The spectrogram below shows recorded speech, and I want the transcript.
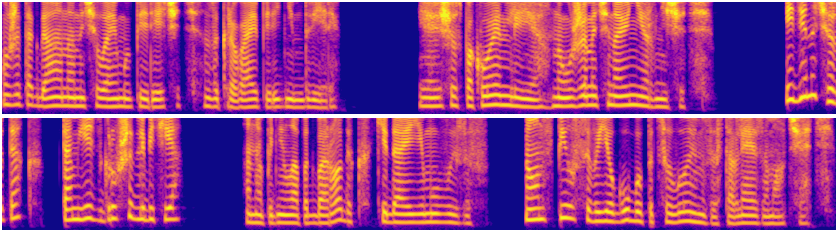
Уже тогда она начала ему перечить, закрывая перед ним двери. «Я еще спокоен, Лия, но уже начинаю нервничать». «Иди на чердак, там есть груши для битья». Она подняла подбородок, кидая ему вызов. Но он впился в ее губы поцелуем, заставляя замолчать.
